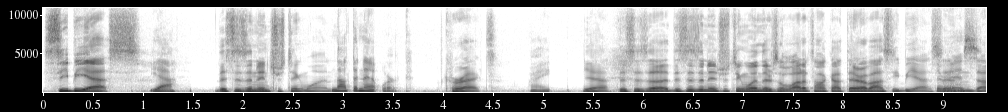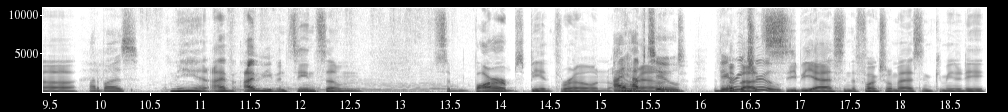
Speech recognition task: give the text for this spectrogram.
CBS. Yeah. This is an interesting one. Not the network, Correct. right? Yeah, this is a this is an interesting one. There's a lot of talk out there about CBS, There and is. Uh, A lot of buzz. man, I've I've even seen some some barbs being thrown. I have too. Very about true. CBS and the functional medicine community.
